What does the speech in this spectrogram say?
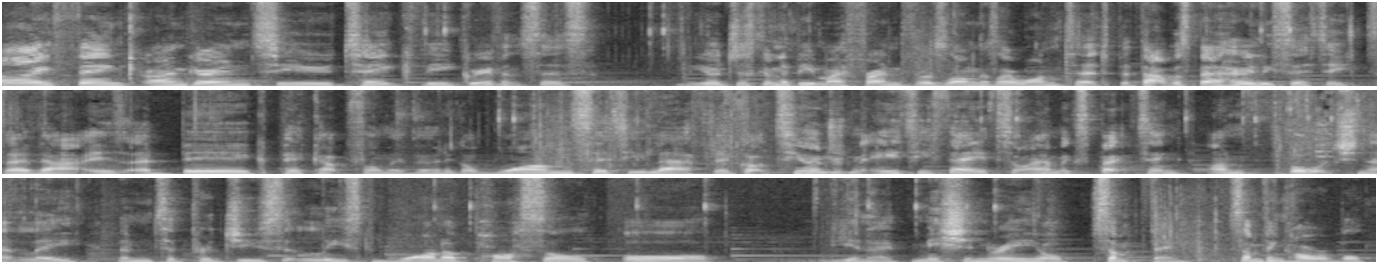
I think I'm going to take the grievances. You're just going to be my friend for as long as I want it, but that was their holy city. So that is a big pickup for me. They've only got one city left. They've got 280 faith, so I am expecting, unfortunately, them to produce at least one apostle or you know, missionary or something. Something horrible.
